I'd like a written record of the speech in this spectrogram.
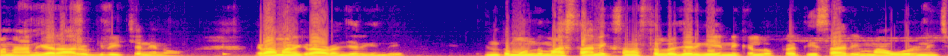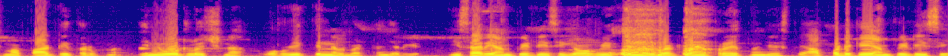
మా నాన్నగారు ఆరోగ్య రీత్యా నేను గ్రామానికి రావడం జరిగింది. ఇంతకుముందు మా స్థానిక సంస్థల్లో జరిగే ఎన్నికల్లో ప్రతిసారి మా ఊరు నుంచి మా పార్టీ తరపున ఎన్ని ఓట్లు వచ్చినా ఒక వ్యక్తిని నిలబెట్టడం జరిగింది. ఈసారి ఎంపీటీసీగా ఒక వ్యక్తిని నిలబెట్టడానికి ప్రయత్నం చేస్తే అప్పటికే ఎంపీటీసీ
